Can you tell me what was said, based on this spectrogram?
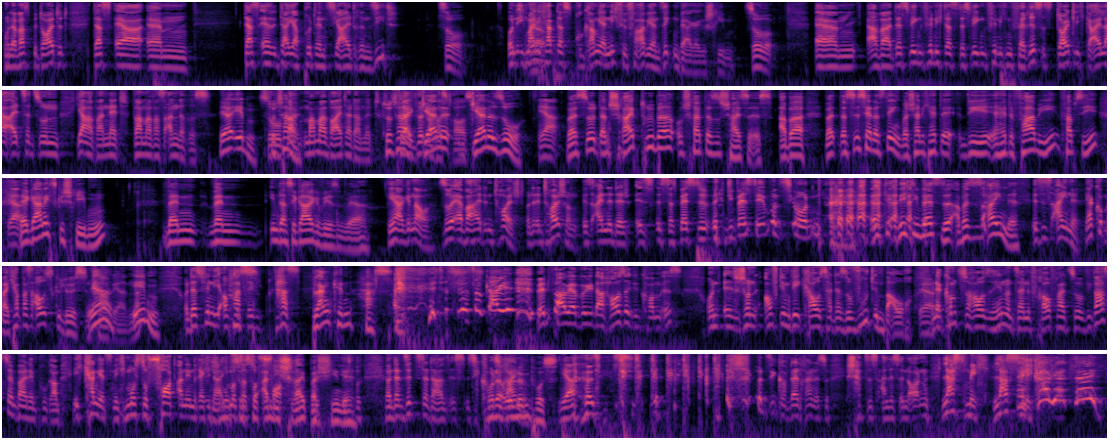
oder was bedeutet, dass er, ähm, dass er da ja Potenzial drin sieht. So. Und ich meine, Ja. ich habe das Programm ja nicht für Fabian Sickenberger geschrieben. So. Ähm, aber deswegen finde ich das, deswegen finde ich ein Verriss ist deutlich geiler als halt so ein, ja, war nett, war mal was anderes. Ja, eben. So, Total. Mach, mach mal weiter damit. Total. Gerne, was draus. gerne so. Ja. Weißt du, dann schreib drüber und schreib, dass es scheiße ist. Aber das ist ja das Ding. Wahrscheinlich hätte die hätte Fabi, Fabsi, Ja. äh, gar nichts geschrieben, wenn wenn ihm das egal gewesen wäre. Ja, genau. So, er war halt enttäuscht. Und Enttäuschung ist eine der, ist, ist das beste, die beste Emotion. Nicht die, nicht die beste, aber es ist eine. es ist eine. Ja, guck mal, ich habe was ausgelöst in Ja, Fabian. Ne? eben. Und das finde ich auch Hass. Hass. Blanken Hass. Das wäre so geil, wenn Fabian wirklich nach Hause gekommen ist und äh, schon auf dem Weg raus hat er so Wut im Bauch. Ja. Und er kommt zu Hause hin und seine Frau fragt so, wie war's denn bei dem Programm? Ich kann jetzt nicht, ich muss sofort an den Rechner, ich, muss das so sofort. an die Schreibmaschine. Ja, und dann sitzt er da ist, sie kommt Oder rein. Olympus. Ja. und sie kommt dann rein und ist so, Schatz, ist alles in Ordnung? Lass mich, lass mich. kann jetzt nicht!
